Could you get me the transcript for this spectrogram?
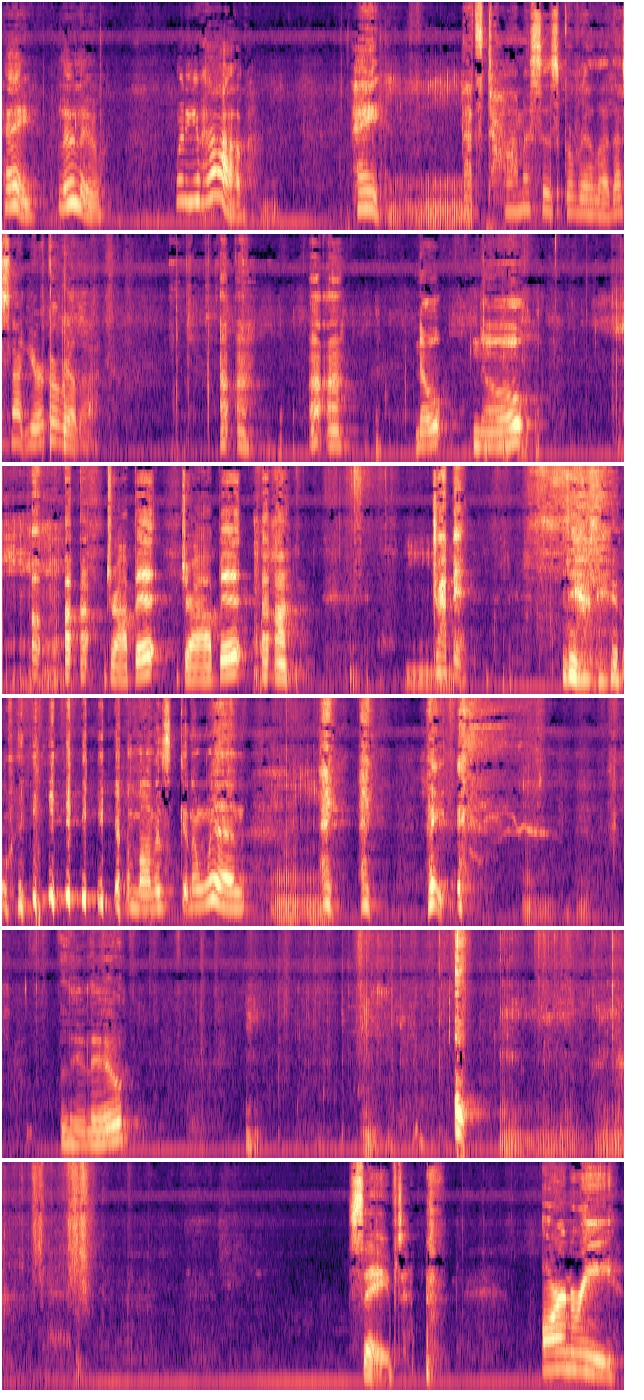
Hey, Lulu, what do you have? Hey, that's Thomas's gorilla. That's not your gorilla. Uh-uh. Uh-uh. No, No. Oh, uh, uh-uh. Drop it. Drop it. Uh-uh. Drop it. Lulu. Mama's gonna win. Hey, hey, hey. Lulu. Oh! Saved. Ornery.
